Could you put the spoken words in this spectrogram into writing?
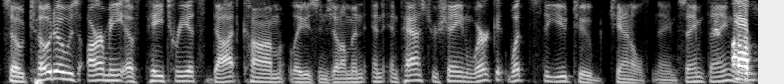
So Toto's Army of Patriots.com, ladies and gentlemen. And, and Pastor Shane, where what's the YouTube channel name? Same thing? Um,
